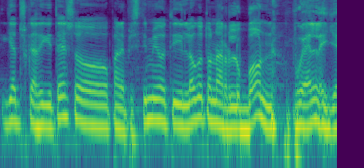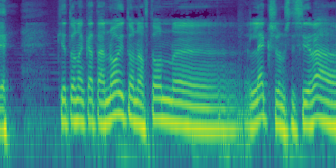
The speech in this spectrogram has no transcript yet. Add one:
για τους καθηγητές στο πανεπιστήμιο ότι λόγω των αρλουμπών που έλεγε και των ακατανόητων αυτών ε, λέξεων στη σειρά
